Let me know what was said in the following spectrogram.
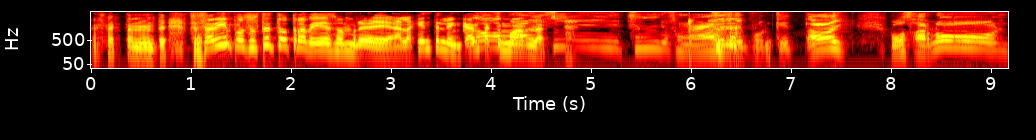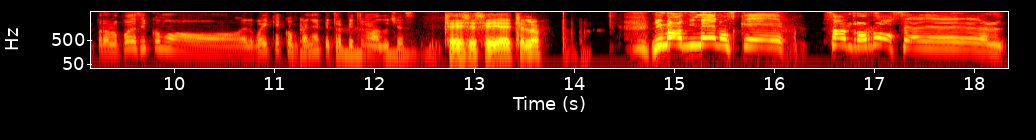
Exactamente. Cesarín, pues usted otra vez, hombre. A la gente le encanta No, cómo hablas. Sí, chingue su madre, porque, ay, bozarrón, pero lo puedo decir como el güey que acompaña a Pietro Pietro en las duchas. Sí, sí, sí, échelo. Ni más ni menos que Sandro Rosell.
